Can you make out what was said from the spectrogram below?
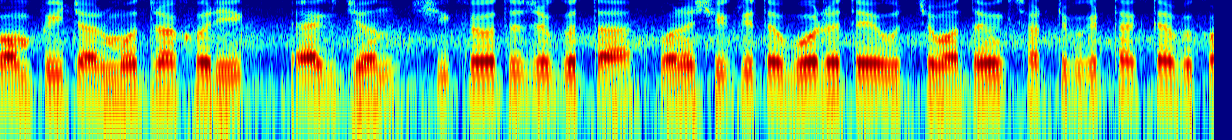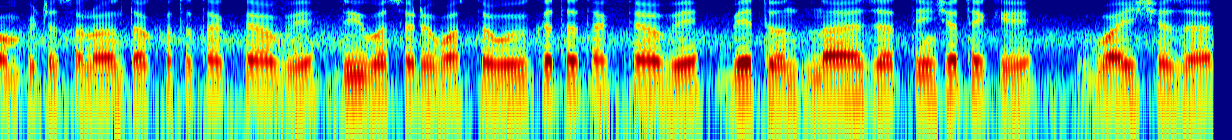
কম্পিউটার মুদ্রাক্ষরিক। একজন শিক্ষাগত যোগ্যতা কোনো স্বীকৃত বোর্ড হতে উচ্চ মাধ্যমিক সার্টিফিকেট থাকতে হবে, কম্পিউটার চালানোর দক্ষতা থাকতে হবে। দুই বছরের বাস্তব অভিজ্ঞতা থাকতে হবে। বেতন নয় হাজার তিনশো থেকে বাইশ হাজার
